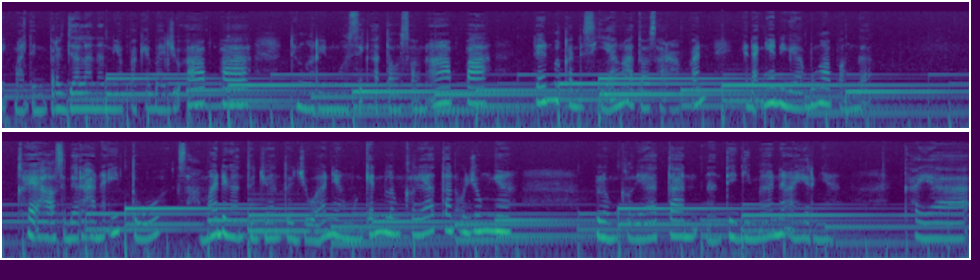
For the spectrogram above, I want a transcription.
nikmatin perjalanannya pakai baju apa, dengerin musik atau sound apa, dan makan siang atau sarapan enaknya digabung apa enggak. Kayak hal sederhana itu sama dengan tujuan-tujuan yang mungkin belum kelihatan ujungnya belum kelihatan nanti gimana akhirnya. Kayak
